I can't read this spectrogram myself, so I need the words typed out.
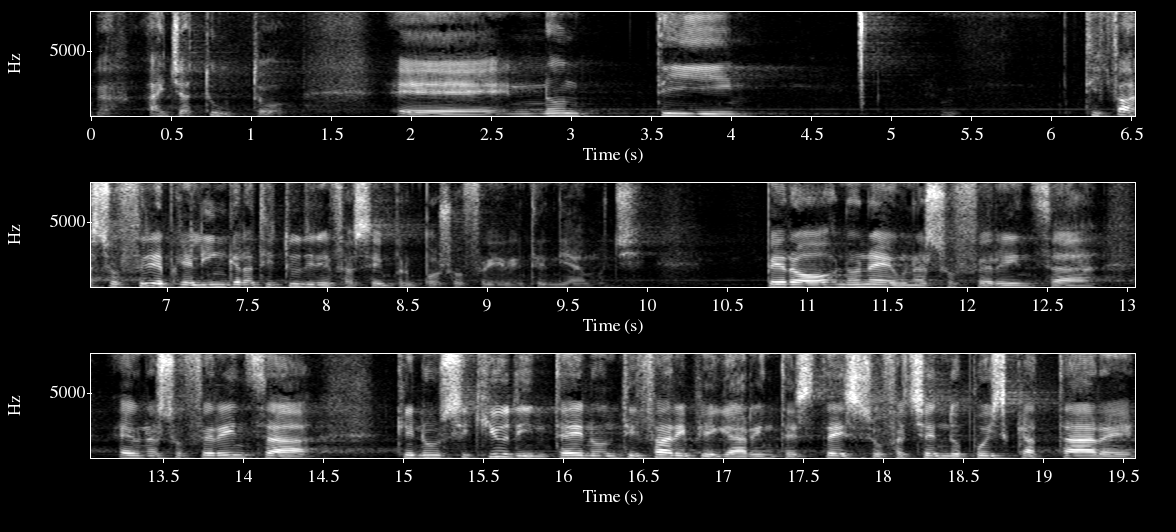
hai già tutto. Eh, non ti, ti fa soffrire perché l'ingratitudine fa sempre un po' soffrire, intendiamoci. Però non è una sofferenza, è una sofferenza che non si chiude in te, non ti fa ripiegare in te stesso, facendo poi scattare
